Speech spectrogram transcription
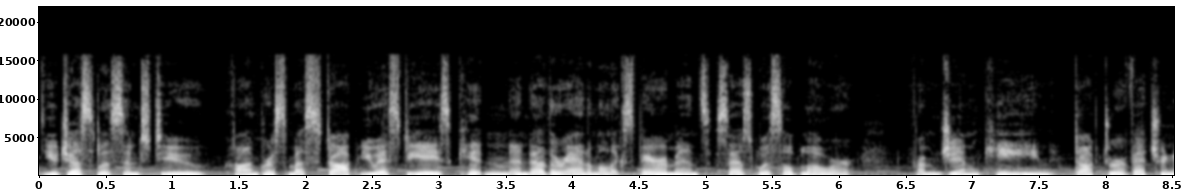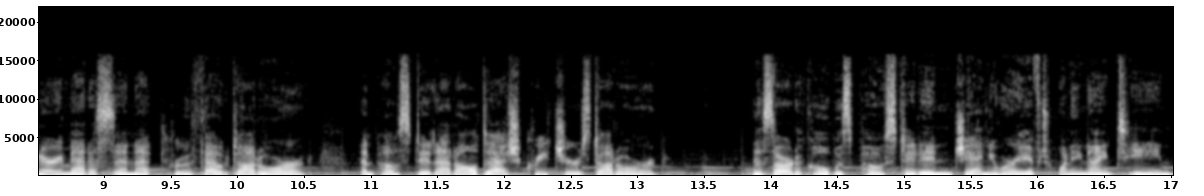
You just listened to Congress Must Stop USDA's Kitten and Other Animal Experiments, says Whistleblower, from Jim Keen, Doctor of Veterinary Medicine at truthout.org and posted at all-creatures.org. This article was posted in January of 2019,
